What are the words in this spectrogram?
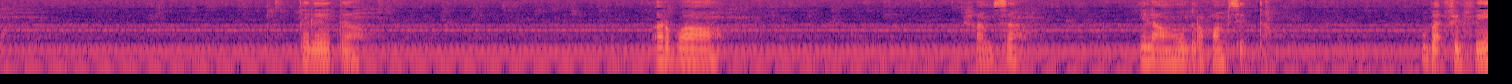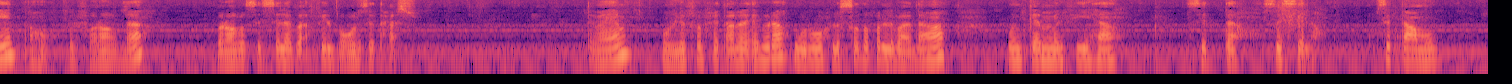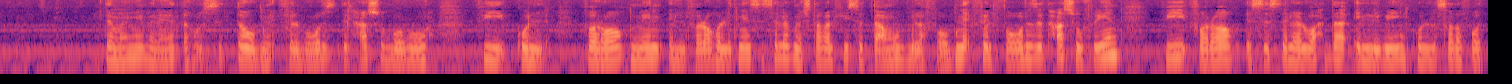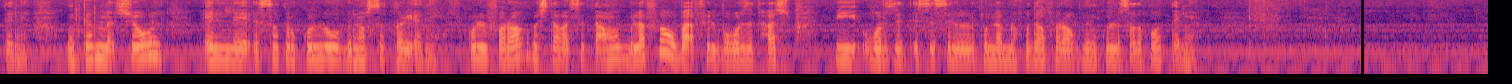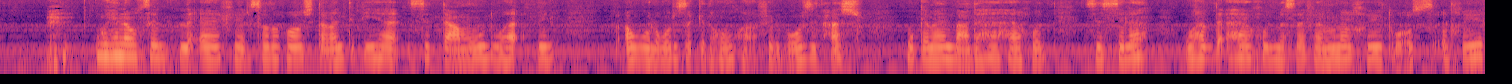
تلاتة. أربعة خمسة العمود رقم ستة. وبقفل فين أهو في الفراغ ده. فراغ السلسلة بقفل بغرزة حشو تمام؟ ونلف الخيط على الإبرة ونروح للصدفة اللي بعدها ونكمل فيها ستة سلسلة. ستة عمود. تمام يا بنات؟ أهو الستة وبنقفل بغرزة الحشو بنروح في كل فراغ من الفراغ الاتنين سلسلة بنشتغل فيه ستة عمود بلفة وبنقفل في غرزة حشو فين؟ في فراغ السلسلة الواحدة اللي بين كل صدفة والتانية. ونكمل شغل السطر كله بنفس الطريقة دي. في كل فراغ بشتغل ستة عمود بلفة وبقفل بغرزة حشو في غرزة السلسلة اللي كنا بناخدها فراغ بين كل صدفة والتانية. وهنا وصلت لآخر صدفة واشتغلت فيها ست عمود وهقفل أول غرزة كده أهو هقفل بغرزة حشو وكمان بعدها هاخد سلسلة وهبدأ هاخد مسافة من الخيط وأقص الخيط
